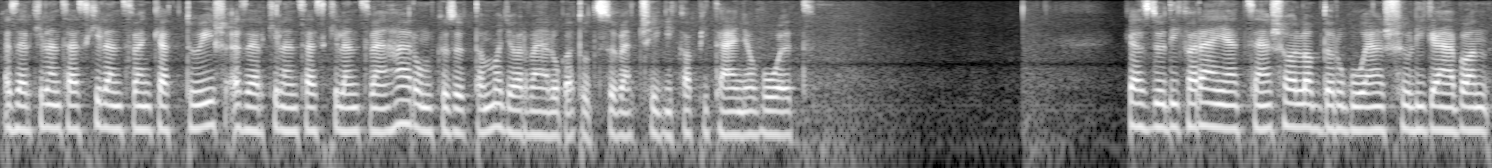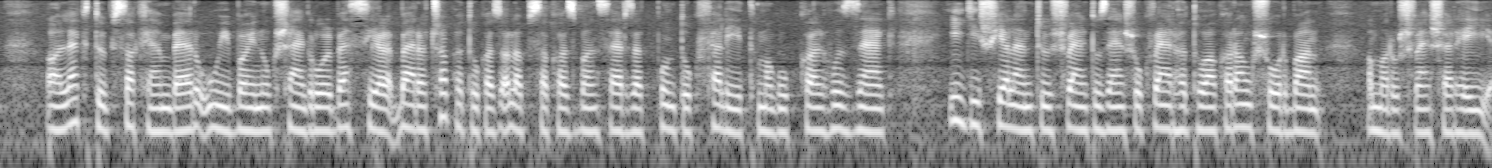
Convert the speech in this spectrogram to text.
1992 és 1993 között a magyar válogatott szövetségi kapitánya volt. Kezdődik a rájátszás a labdarúgó első ligában. A legtöbb szakember új bajnokságról beszél, bár a csapatok az alapszakaszban szerzett pontok felét magukkal hozzák. Így is jelentős változások várhatóak a rangsorban. A Marosvásárhelyi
